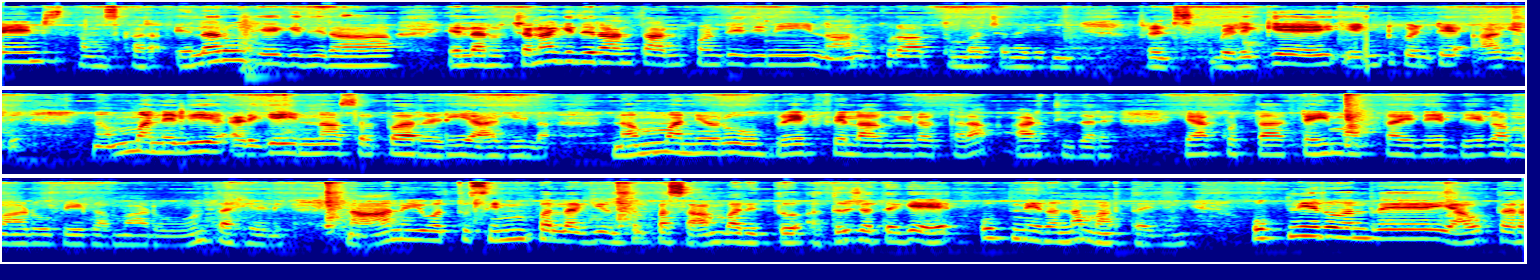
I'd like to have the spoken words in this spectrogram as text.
ಫ್ರೆಂಡ್ಸ್ ನಮಸ್ಕಾರ. ಎಲ್ಲರೂ ಹೇಗಿದ್ದೀರಾ? ಎಲ್ಲರೂ ಚೆನ್ನಾಗಿದ್ದೀರಾ ಅಂತ ಅಂದ್ಕೊಂಡಿದ್ದೀನಿ ನಾನು ಕೂಡ ತುಂಬ ಚೆನ್ನಾಗಿದ್ದೀನಿ. ಫ್ರೆಂಡ್ಸ್ ಬೆಳಿಗ್ಗೆ ಎಂಟು ಗಂಟೆ ಆಗಿದೆ. ನಮ್ಮ ಮನೇಲಿ ಅಡುಗೆ ಇನ್ನೂ ಸ್ವಲ್ಪ ರೆಡಿ ಆಗಿಲ್ಲ. ನಮ್ಮ ಮನೆಯವರು ಬ್ರೇಕ್ ಫೇಲ್ ಆಗಿರೋ ಥರ ಆಡ್ತಿದ್ದಾರೆ. ಯಾಕೆ ಗೊತ್ತಾ? ಟೈಮ್ ಆಗ್ತಾ ಇದೆ. ಬೇಗ ಮಾಡು ಬೇಗ ಮಾಡು ಅಂತ ಹೇಳಿ. ನಾನು ಇವತ್ತು ಸಿಂಪಲ್ಲಾಗಿ ಒಂದು ಸ್ವಲ್ಪ ಸಾಂಬಾರಿತ್ತು ಅದ್ರ ಜೊತೆಗೆ ಉಪ್ಪು ನೀರನ್ನು ಮಾಡ್ತಾಯಿದ್ದೀನಿ ಉಪ್ಪು ನೀರು ಅಂದರೆ ಯಾವ ಥರ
